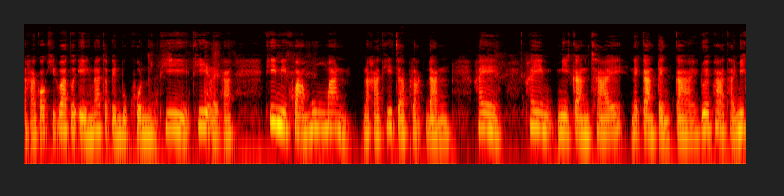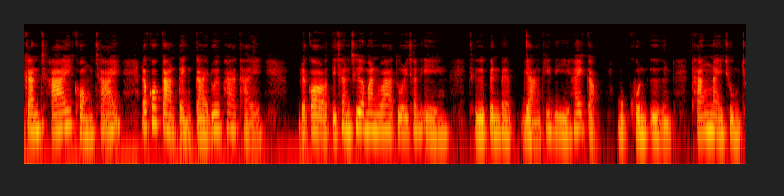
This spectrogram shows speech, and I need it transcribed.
นะคะ ก็คิดว่าตัวเองน่าจะเป็นบุคคลหนึ่งที่ที่อะไรคะที่มีความมุ่งมั่นนะคะ ที่จะผลักดันให้ให้มีการใช้ในการแต่งกายด้วยผ้าไทย มีการใช้ของใช้ แล้วก็การแต่งกายด้วยผ้าไทย แล้วก็ดิฉันเชื่อมั่นว่าตัวดิฉันเอง ถือเป็นแบบอย่างที่ดีให้กับบุคคลอื่น ทั้งในชุมช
